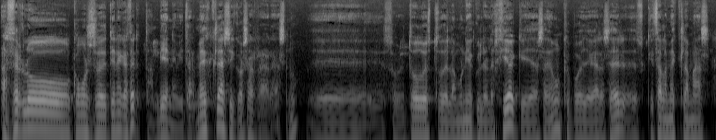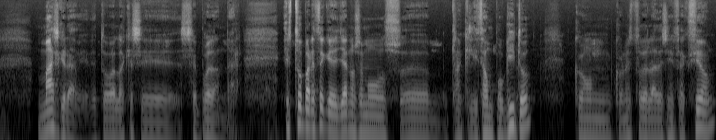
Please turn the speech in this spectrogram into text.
Hacerlo como se tiene que hacer, también evitar mezclas y cosas raras, ¿no? Eh, sobre todo esto del amoníaco y la lejía, que ya sabemos que puede llegar a ser es quizá la mezcla más, más grave de todas las que se, se puedan dar. Esto parece que ya nos hemos eh, tranquilizado un poquito con, con, esto de la desinfección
